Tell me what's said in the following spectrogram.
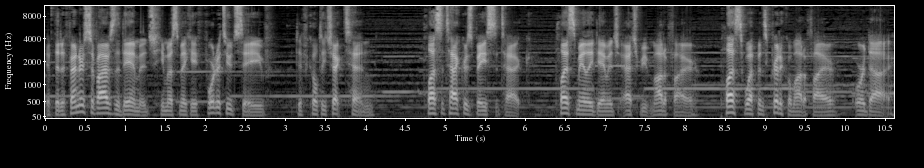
If the defender survives the damage, he must make a fortitude save, difficulty check 10, plus attacker's base attack, plus melee damage attribute modifier, plus weapon's critical modifier, or die.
